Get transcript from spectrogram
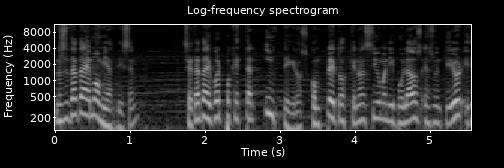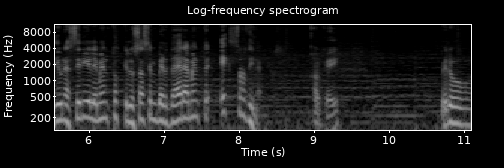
No se trata de momias, dicen. Se trata de cuerpos que están íntegros, completos, que no han sido manipulados en su interior y tiene una serie de elementos que los hacen verdaderamente extraordinarios. Ok. Pero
